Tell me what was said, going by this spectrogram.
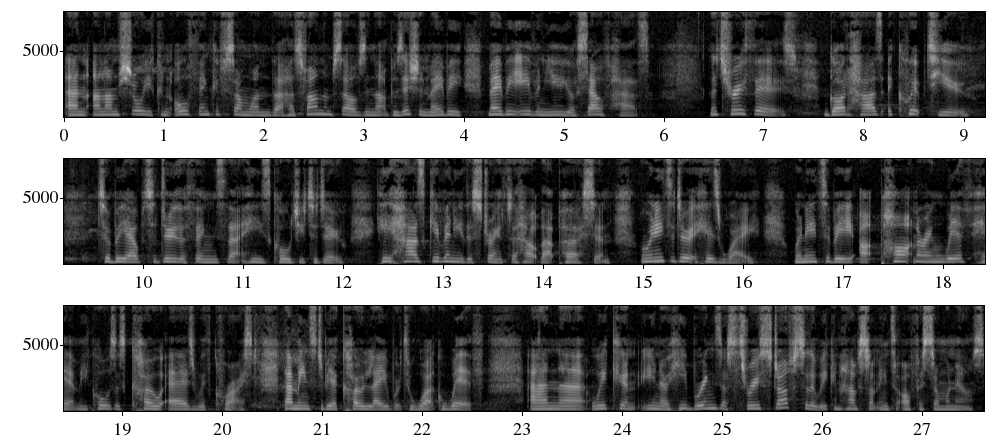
And, and I'm sure you can all think of someone that has found themselves in that position. Maybe, maybe even you yourself has. The truth is, God has equipped you to be able to do the things that He's called you to do. He has given you the strength to help that person. We need to do it His way. We need to be uh, partnering with Him. He calls us co heirs with Christ. That means to be a co laborer, to work with. And uh, we can, you know, He brings us through stuff so that we can have something to offer someone else.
